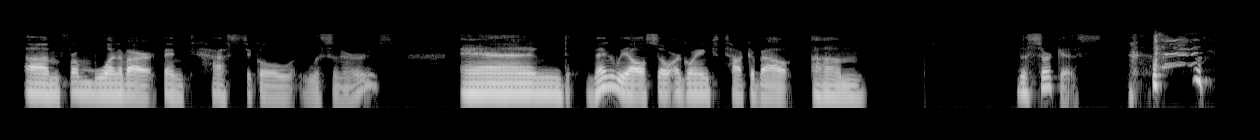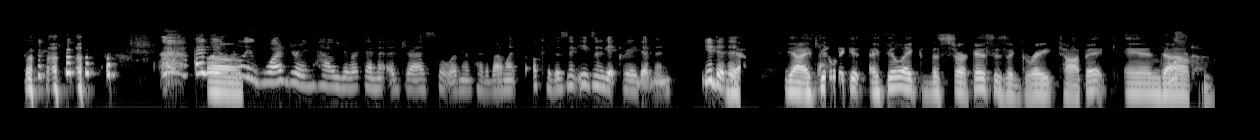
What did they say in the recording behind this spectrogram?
um from one of our fantastical listeners. And then we also are going to talk about um the circus. I was Um, really wondering how you were going to address what we're going to talk about. I'm like, okay, this he's going to get creative, and you did it. Yeah, I feel like it I feel like the circus is a great topic and Yeah. um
